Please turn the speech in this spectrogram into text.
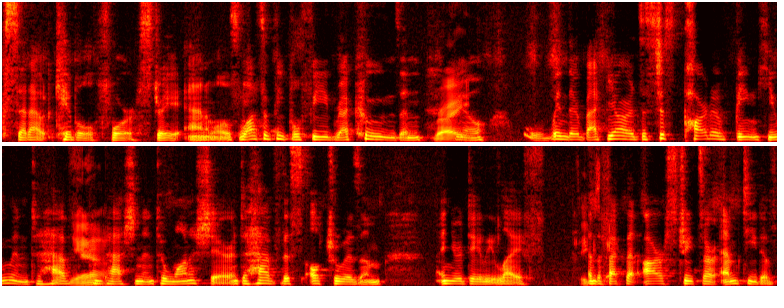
set out kibble for stray animals. Lots of people feed raccoons and, right. you know, in their backyards. It's just part of being human to have yeah. compassion and to want to share and to have this altruism in your daily life. Exactly. And the fact that our streets are emptied of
